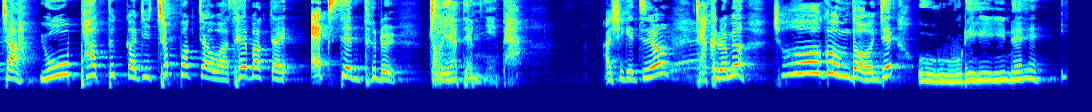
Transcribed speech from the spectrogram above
자, 요 파트까지 첫 박자와 세 박자의 액센트를 줘야 됩니다. 아시겠죠? 자, 그러면 조금 더 이제 우리네 이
